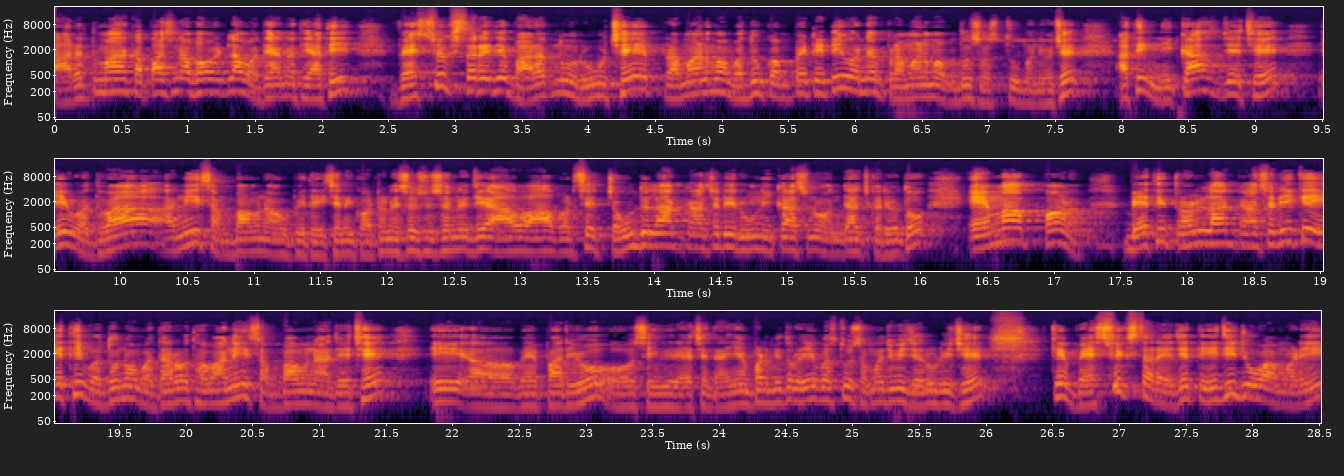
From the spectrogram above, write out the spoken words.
ભારતમાં કપાસના ભાવ એટલા વધ્યા નથી. આથી વૈશ્વિક સ્તરે જે ભારતનું રૂ છે, એ પ્રમાણમાં વધુ કોમ્પિટિટિવ અને પ્રમાણમાં વધુ સસ્તું બન્યું છે. આથી નિકાસ જે છે, એ વધવાની સંભાવના ઊભી થઈ છે. અને કોટન એસોસિએશને જે આ આ વર્ષે ચૌદ લાખ ગાંસડી ઋણ નિકાસનો અંદાજ કર્યો હતો. એમાં પણ બેથી ત્રણ લાખ ગાંસડી કે એથી વધુનો વધારો થવાની સંભાવના જે છે એ વેપારીઓ સેવી રહ્યા છે. અહીંયા પણ મિત્રો એ વસ્તુ સમજવી જરૂરી છે કે વૈશ્વિક સ્તરે જે તેજી જોવા મળી,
